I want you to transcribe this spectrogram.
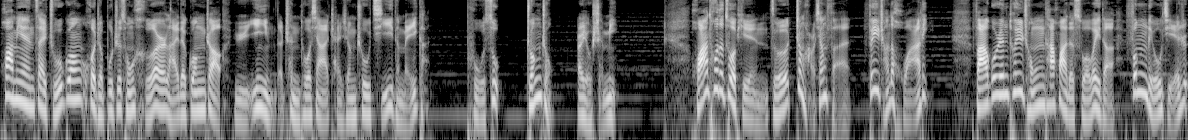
画面在烛光或者不知从何而来的光照与阴影的衬托下，产生出奇异的美感，朴素、庄重而又神秘。华托的作品则正好相反，非常的华丽。法国人推崇他画的所谓的风流节日，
